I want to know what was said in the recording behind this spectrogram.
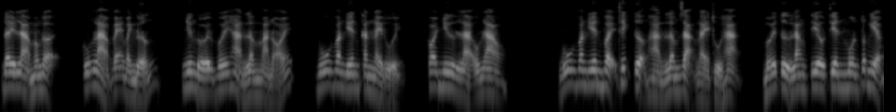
Đây là mong đợi, cũng là vẽ bánh nướng, nhưng đối với hàn lâm mà nói, vũ văn yên căn này đuổi, coi như là ôm lao. Vũ văn yên vậy thích tượng hàn lâm dạng này thủ hạng, mới từ lăng tiêu tiên môn tốt nghiệp,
